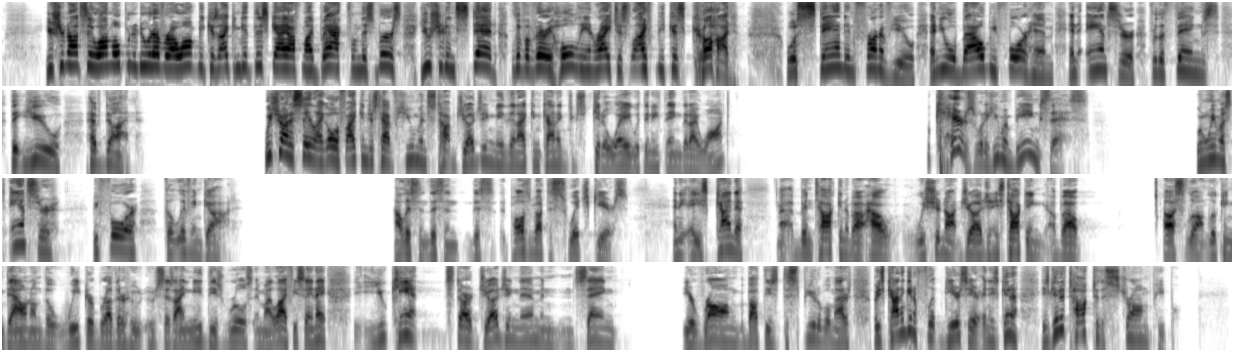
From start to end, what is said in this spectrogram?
You should not say, Well, I'm open to do whatever I want because I can get this guy off my back from this verse. You should instead live a very holy and righteous life because God will stand in front of you and you will bow before him and answer for the things that you have done. We try to say, like, oh, if I can just have humans stop judging me, then I can kind of just get away with anything that I want. Who cares what a human being says when we must answer before the living God? Now, listen, listen. This Paul's about to switch gears, and he, he's kind of uh, been talking about how we should not judge, and he's talking about us looking down on the weaker brother who, who says, I need these rules in my life. He's saying, hey, you can't start judging them and saying you're wrong about these disputable matters. But he's kind of going to flip gears here and he's going to he's going to talk to the strong people.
